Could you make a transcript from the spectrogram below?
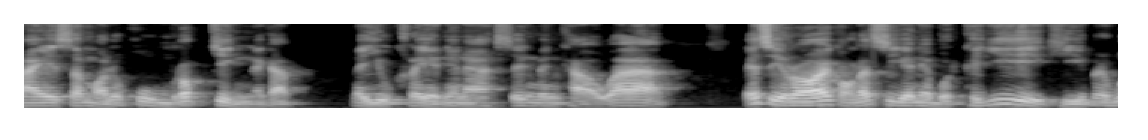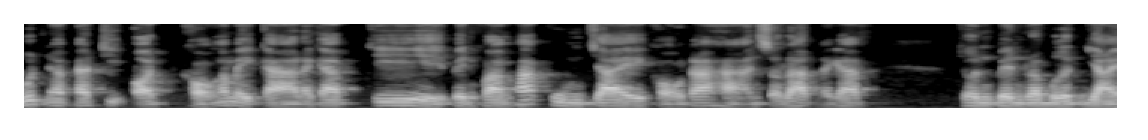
ในสมรภูมิรบจริงนะครับในยูเครนเนี่ยนะซึ่งเป็นข่าวว่า S400 ของรัสเซียเนี่ยบทขยี้ขีปนาวุธนะแพทริออตของอเมริกานะครับที่เป็นความภาคภูมิใจของทหารสหรัฐนะครับ จนเป็นระเบิดใหญ่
